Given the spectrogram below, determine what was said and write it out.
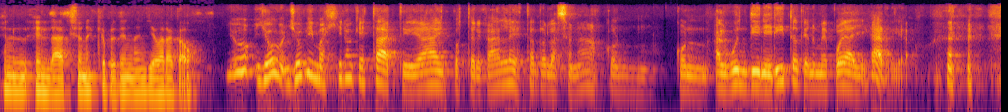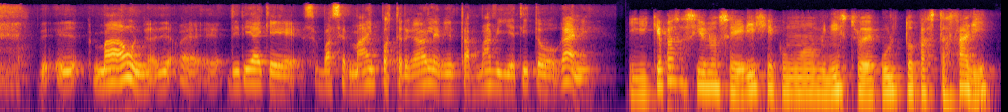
en, las acciones que pretendan llevar a cabo? Yo, yo, yo me imagino que estas actividades impostergables están relacionadas con, con algún dinerito que no me pueda llegar, digamos. Más aún, eh, diría que va a ser más impostergable mientras más billetito gane. ¿Y qué pasa si uno se dirige como ministro de culto Pastafari,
